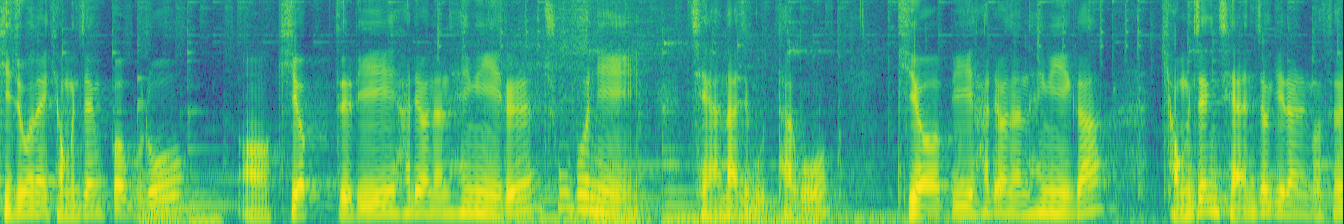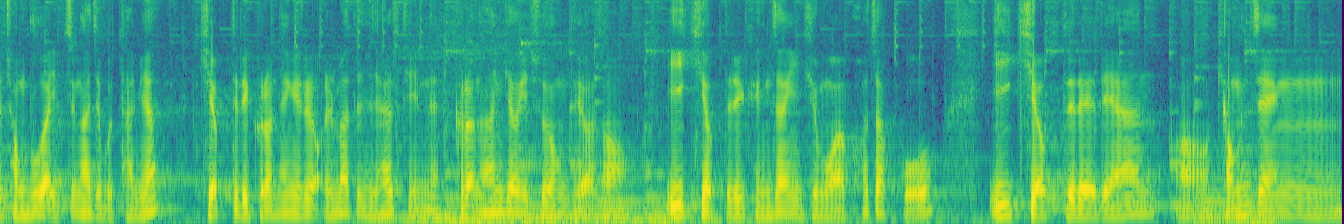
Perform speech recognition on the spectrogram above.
기존의 경쟁법으로 어, 기업들이 하려는 행위를 충분히 제한하지 못하고 기업이 하려는 행위가 경쟁 제한적이라는 것을 정부가 입증하지 못하면 기업들이 그런 행위를 얼마든지 할 수 있는 그런 환경이 조성되어서 이 기업들이 굉장히 규모가 커졌고 이 기업들에 대한 어, 경쟁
